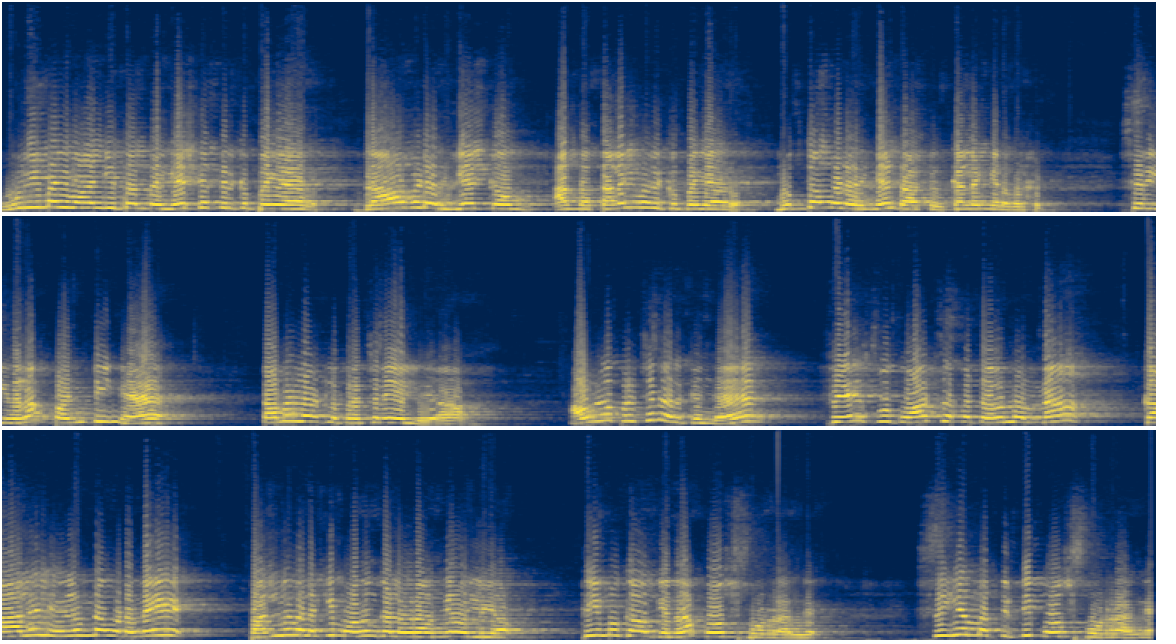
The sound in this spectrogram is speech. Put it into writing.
உரிமை வாங்கி தந்த இயக்கத்திற்கு பெயர் திராவிடர் இயக்கம். அந்த தலைவருக்கு பெயர் முத்தமிழறிஞர் டாக்டர் கலைஞர் அவர்கள். சரி இதெல்லாம் பண்ணிட்டீங்க. தமிழ்நாட்டுல பிரச்சனையே இல்லையா? அவ்வளவு பிரச்சனை இருக்குங்க. ஃபேஸ்புக் வாட்ஸ்அப்பை திறந்தோம்னா காலையில் எழுந்த உடனே பல்லு விளக்கி முகம் கழுவுறாங்களோ இல்லையோ? திமுகவுக்கு எதிராக போஸ்ட் போடுறாங்க. சிஎம் திட்டி போஸ்ட் போடுறாங்க.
